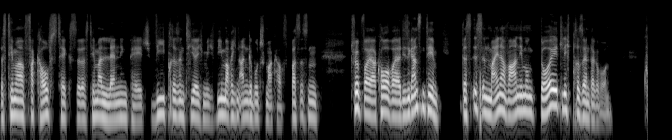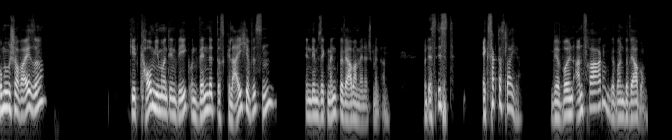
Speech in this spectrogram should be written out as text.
Das Thema Verkaufstexte, das Thema Landingpage, wie präsentiere ich mich, wie mache ich ein Angebot schmackhaft, was ist ein Tripwire, Corewire, diese ganzen Themen, das ist in meiner Wahrnehmung deutlich präsenter geworden. Komischerweise geht kaum jemand den Weg und wendet das gleiche Wissen in dem Segment Bewerbermanagement an. Und es ist exakt das gleiche. Wir wollen Anfragen, wir wollen Bewerbung.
